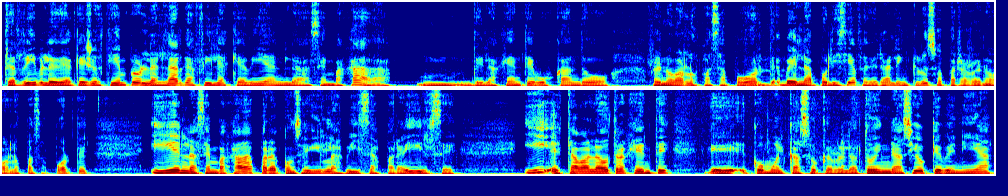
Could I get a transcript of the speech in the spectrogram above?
terrible de aquellos tiempos las largas filas que había en las embajadas mm, de la gente buscando renovar los pasaportes, mm. en la Policía Federal incluso para renovar los pasaportes y en las embajadas para conseguir las visas para irse y estaba la otra gente, eh, como el caso que relató Ignacio, que venía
